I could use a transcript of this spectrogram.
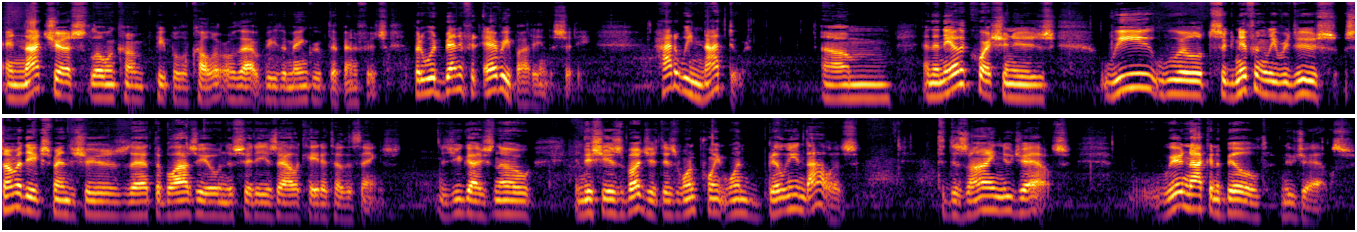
and not just low income people of color, or that would be the main group that benefits, but it would benefit everybody in the city. How do we not do it? Um, and then the other question is we will significantly reduce some of the expenditures that de Blasio in the city is allocated to other things. As you guys know, in this year's budget, there's $1.1 billion to design new jails. We're not going to build new jails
